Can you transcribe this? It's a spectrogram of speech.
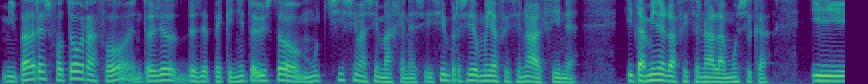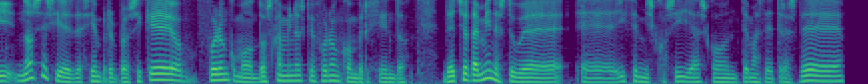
mi padre es fotógrafo, entonces yo desde pequeñito he visto muchísimas imágenes y siempre he sido muy aficionado al cine. Y también era aficionado a la música. Y no sé si desde siempre, pero sí que fueron como dos caminos que fueron convergiendo. De hecho, también estuve, eh, hice mis cosillas con temas de 3D.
